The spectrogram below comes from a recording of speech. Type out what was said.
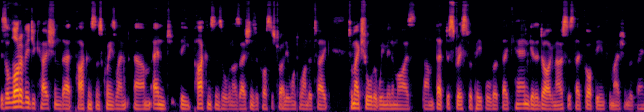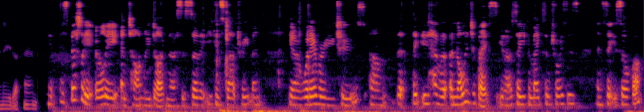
there's a lot of education that Parkinson's Queensland um, and the Parkinson's organisations across Australia want to undertake to make sure that we minimise um, that distress for people, that they can get a diagnosis, they've got the information that they need at hand. Yeah, especially early and timely diagnosis so that you can start treatment, you know, whatever you choose, um, that, that you have a, a, knowledge base, you know, so you can make some choices and set yourself up.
